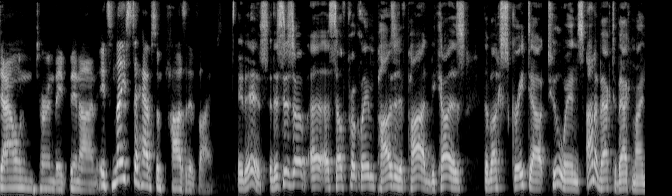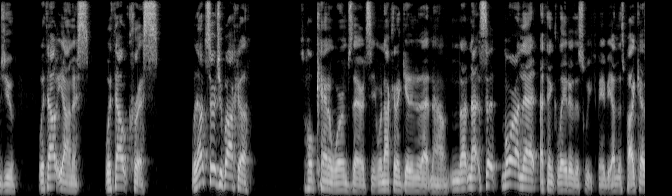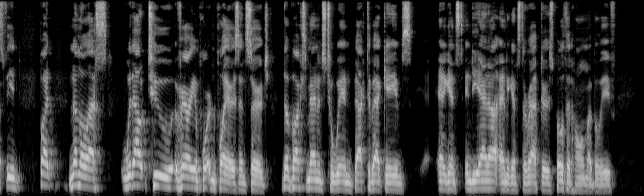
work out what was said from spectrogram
downturn they've been on, it's nice to have some positive vibes. It is. This is a, a, self-proclaimed positive pod because the Bucks scraped out two wins on a back-to-back, mind you, without Giannis, without Khris, without Serge Ibaka. There's a whole can of worms there. It seems we're not going to get into that now. Not, not so, more on that. I think later this week, maybe on this podcast feed. But nonetheless, without two very important players and Serge, the Bucks managed to win back-to-back games against Indiana and against the Raptors, both at home, I believe.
